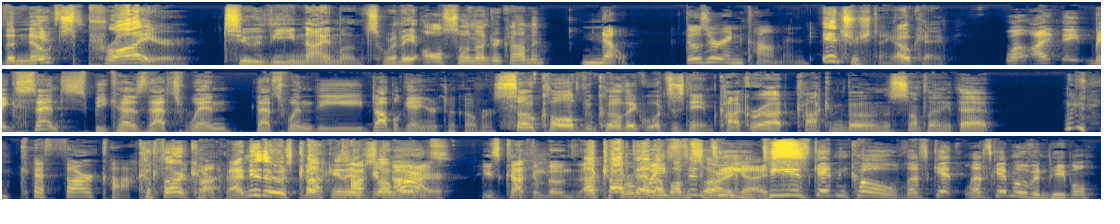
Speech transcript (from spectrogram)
The notes Yes. prior to the nine months were they also in undercommon? No, those are in common. Interesting. Okay. Well I, it makes sense because that's when that's when the doppelganger took over So called Vukovic. What's his name? Kakarot, Cock and Bones, something like that. Catharcock. Catharcock. I knew there was cock in there Cock and somewhere. bones. He's cock and bones now. I cocked We're that up. I'm wasting sorry, tea. guys. Tea is getting cold. Let's get let's get moving, people.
